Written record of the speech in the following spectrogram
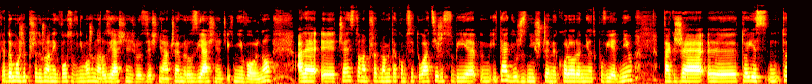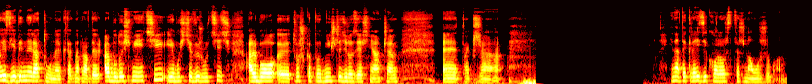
Wiadomo, że przedłużanych włosów nie można rozjaśniać rozjaśniaczem, rozjaśniać ich nie wolno, ale y, często na przykład mamy taką sytuację, że sobie je mm, i tak już zniszczymy kolorem nieodpowiednim, także y, to, jest, to jest jedyny ratunek tak naprawdę. Albo do śmieci je musicie wyrzucić, albo y, troszkę podniszczyć rozjaśniaczem, E, także... I na te Crazy Colors też nałożyłam.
